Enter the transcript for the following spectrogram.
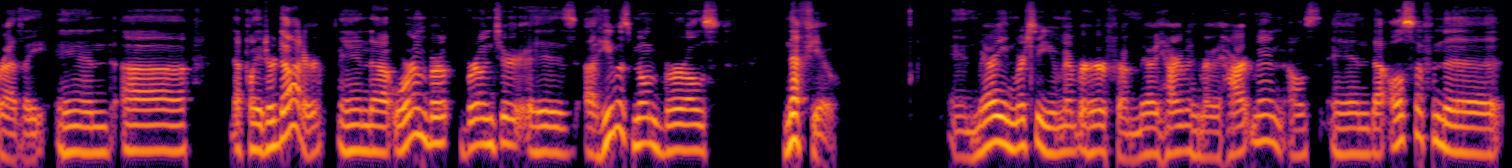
Bradley, and uh, that played her daughter. And uh, Warren Ber- Berlinger is uh, he was Milton Berle's nephew, and Marian Mercer, you remember her from Mary Hartman, Mary Hartman, also, and uh, also from the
